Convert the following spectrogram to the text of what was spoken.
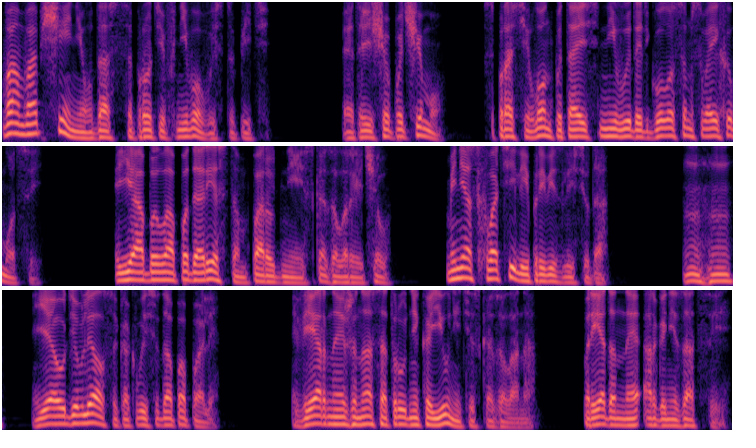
Вам вообще не удастся против него выступить. «Это еще почему?» — спросил он, пытаясь не выдать голосом своих эмоций. «Я была под арестом пару дней», — сказал Рэйчел. «Меня схватили и привезли сюда». «Угу. Я удивлялся, как вы сюда попали». «Верная жена сотрудника Юнити», — сказала она. «Преданная организации.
